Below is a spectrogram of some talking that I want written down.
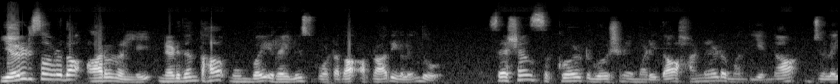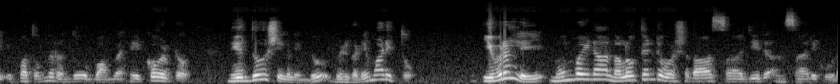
ಎರಡು ಸಾವಿರದ ಆರರಲ್ಲಿ ನಡೆದಂತಹ ಮುಂಬೈ ರೈಲು ಸ್ಫೋಟದ ಅಪರಾಧಿಗಳೆಂದು ಸೆಷನ್ಸ್ ಕೋರ್ಟ್ ಘೋಷಣೆ ಮಾಡಿದ ಹನ್ನೆರಡು ಮಂದಿಯನ್ನ ಜುಲೈ ಇಪ್ಪತ್ತೊಂದರಂದು ಬಾಂಬೆ ಹೈಕೋರ್ಟ್ ನಿರ್ದೋಷಿಗಳೆಂದು ಬಿಡುಗಡೆ ಮಾಡಿತ್ತು. ಇವರಲ್ಲಿ ಮುಂಬೈನ ನಲವತ್ತೆಂಟು ವರ್ಷದ ಸಾಜಿದ್ ಅನ್ಸಾರಿ ಕೂಡ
